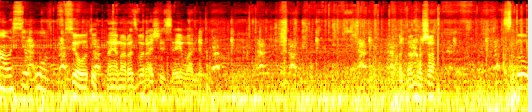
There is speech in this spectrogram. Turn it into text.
А, ось і овці. Все, вот тут, наверное, разворачивайся и валим. Потому что... Стой!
